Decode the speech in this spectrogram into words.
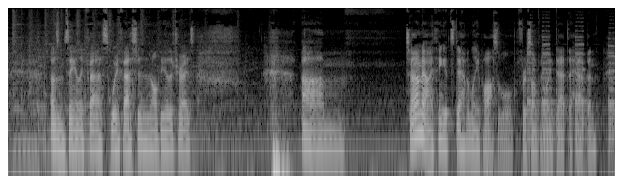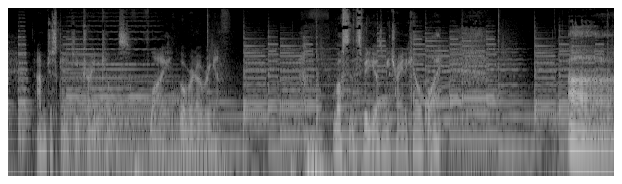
that was insanely fast, way faster than all the other tries. Um, so I don't know, I think it's definitely possible for something like that to happen. I'm just gonna keep trying to kill this fly over and over again. Most of this video is me trying to kill a fly. Uh,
